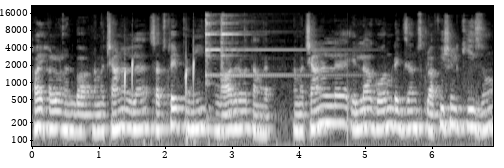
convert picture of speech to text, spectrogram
ஹாய் ஹலோ நண்பா. நம்ம சேனலில் சப்ஸ்கிரைப் பண்ணி உங்கள் ஆதரவை தாங்க. நம்ம சேனலில் எல்லா கவர்மெண்ட் எக்ஸாம்ஸ்க்குள்ள அஃபிஷியல் கீஸும்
